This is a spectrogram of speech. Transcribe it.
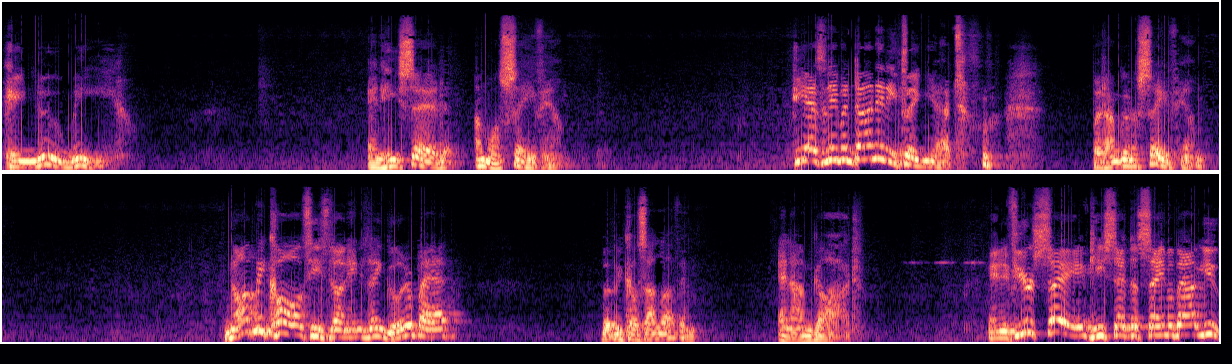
He knew me. And He said, I'm going to save him. He hasn't even done anything yet, but I'm going to save him. Not because he's done anything good or bad but because I love him and I'm God. And if you're saved, he said the same about you.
